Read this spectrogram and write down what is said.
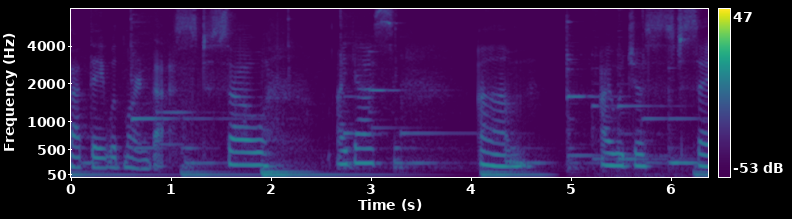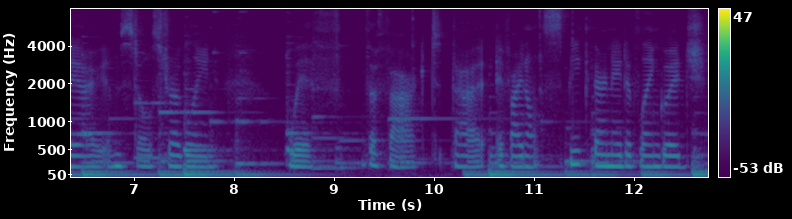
that they would learn best. So, I guess um, I would just say I am still struggling with the fact that if I don't speak their native language,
